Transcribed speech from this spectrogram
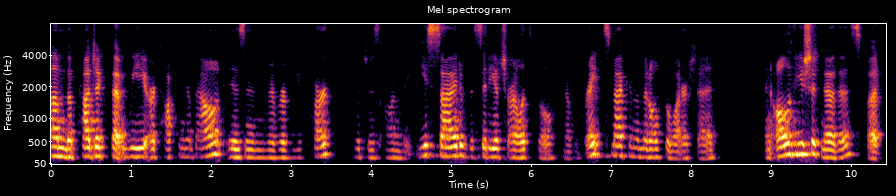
Um, the project that we are talking about is in Riverview Park, which is on the east side of the city of Charlottesville, kind of right smack in the middle of the watershed. And all of you should know this, but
